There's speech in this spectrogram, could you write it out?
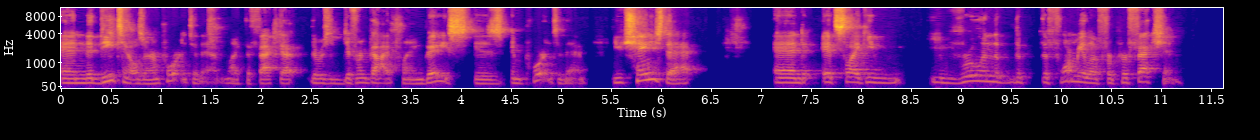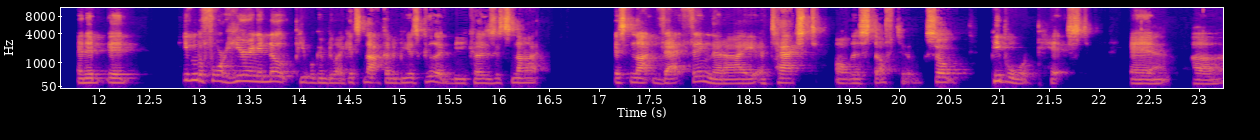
And the details are important to them. Like the fact that there was a different guy playing bass is important to them. You change that, and it's like you you ruin the, the, the formula for perfection. And it, it even before hearing a note, people can be like, it's not going to be as good because it's not it's not that thing that I attached all this stuff to. So people were pissed, and yeah. uh,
